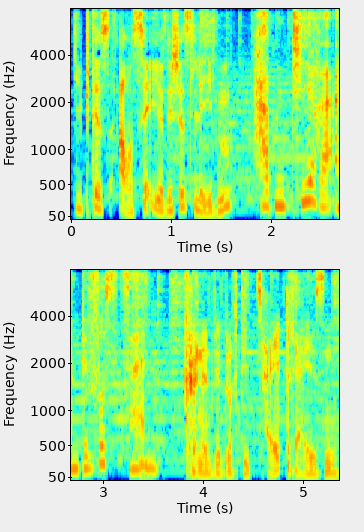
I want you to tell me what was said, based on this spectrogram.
Gibt es außerirdisches Leben? Haben Tiere ein Bewusstsein? Können wir durch die Zeit reisen?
